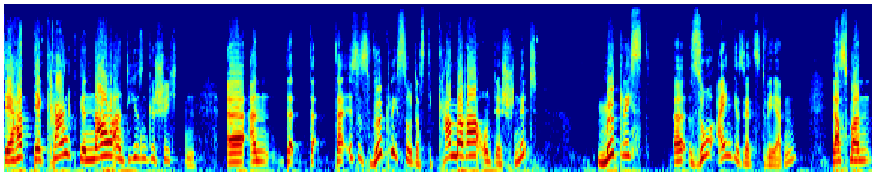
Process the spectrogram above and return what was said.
der hat, der krankt genau an diesen Geschichten. Äh, an, da, da, da ist es wirklich so, dass die Kamera und der Schnitt möglichst äh, so eingesetzt werden, dass man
